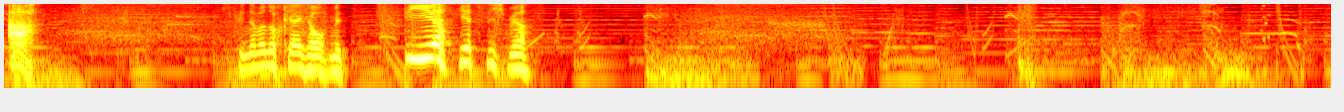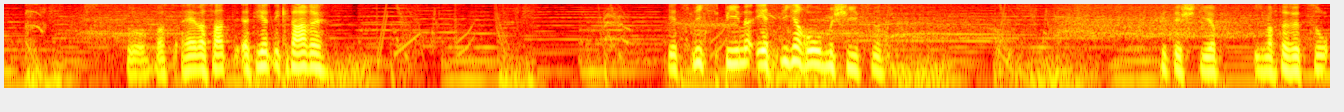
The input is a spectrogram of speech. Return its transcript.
Ah! Ich bin aber noch gleich auf mit dir. Jetzt nicht mehr. So, was, hey, was hat, die hat eine Knarre. Jetzt nicht, jetzt nicht nach oben schießen. Bitte stirb. Ich mach das jetzt so.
